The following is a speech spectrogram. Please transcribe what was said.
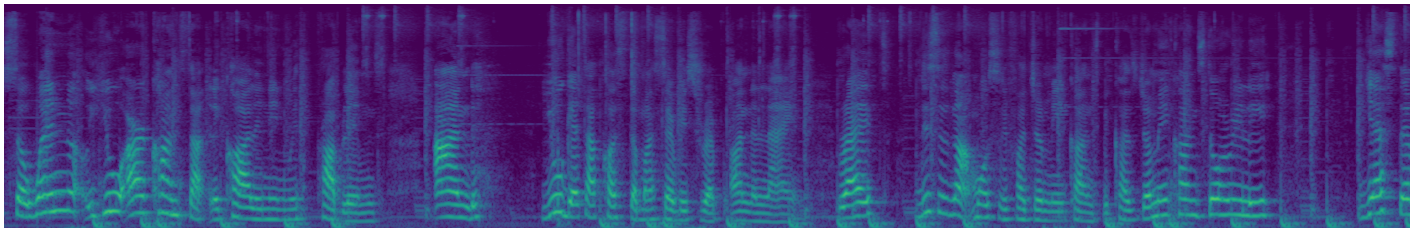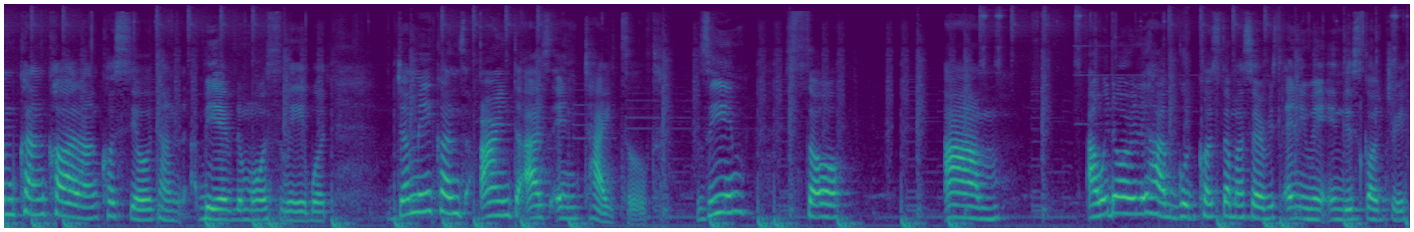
So when you are constantly calling in with problems and you get a customer service rep on the line right? This is not mostly for jamaicans because jamaicans don't really yes, them can call and cuss you out and behave the most way, but Jamaicans aren't as entitled. Zine? So, um, and we don't really have good customer service anyway in this country.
